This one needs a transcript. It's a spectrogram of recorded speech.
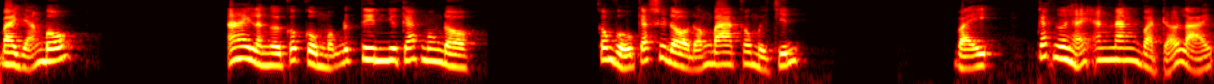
Bài giảng 4 Ai là người có cùng một đức tin như các môn đồ? Công vụ các sứ đồ đoạn 3 câu 19 Vậy, các ngươi hãy ăn năn và trở lại,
